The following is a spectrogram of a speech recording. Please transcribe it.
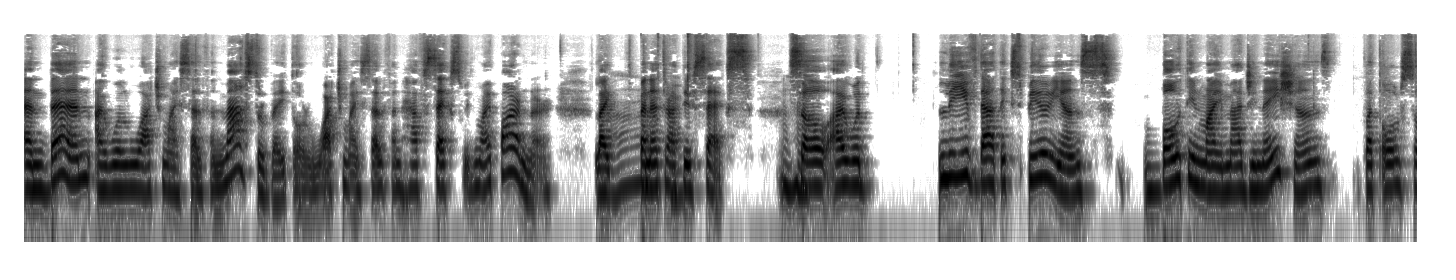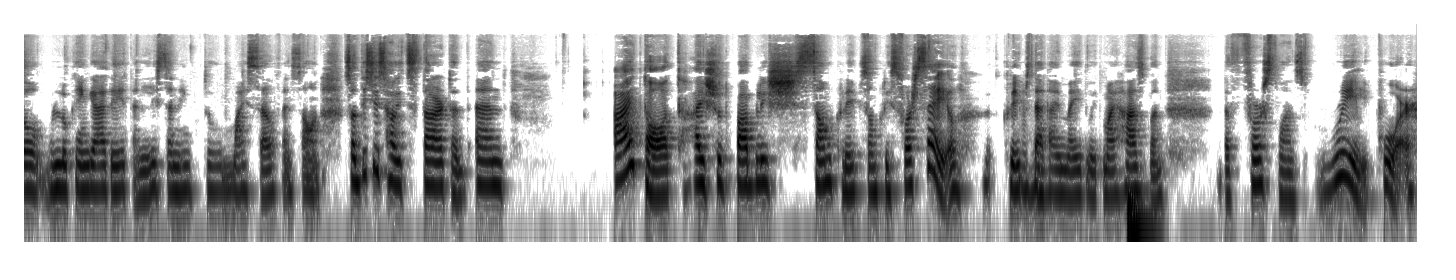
and then I will watch myself and masturbate or watch myself and have sex with my partner, like ah, penetrative okay. sex. Mm-hmm. So I would leave that experience both in my imaginations, but also looking at it and listening to myself and so on. So this is how it started. And I thought I should publish some clips on Clips for Sale, clips mm-hmm. that I made with my husband. The first one's really poor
